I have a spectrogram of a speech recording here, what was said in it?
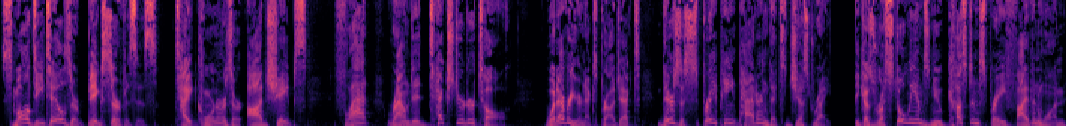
Small details are big surfaces, tight corners are odd shapes, flat, rounded, textured, or tall. Whatever your next project, there's a spray paint pattern that's just right. Because Rust new Custom Spray 5 in 1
